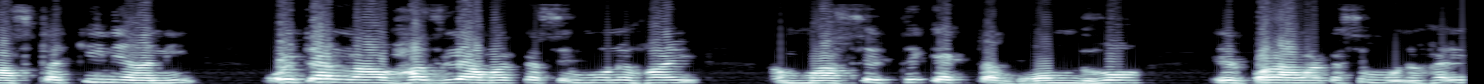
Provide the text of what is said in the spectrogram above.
মাছটা কিনে আনি, ওইটা না ভাজলে আমার কাছে মনে হয় মাছের থেকে একটা গন্ধ, এরপর আমার কাছে মনে হয়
